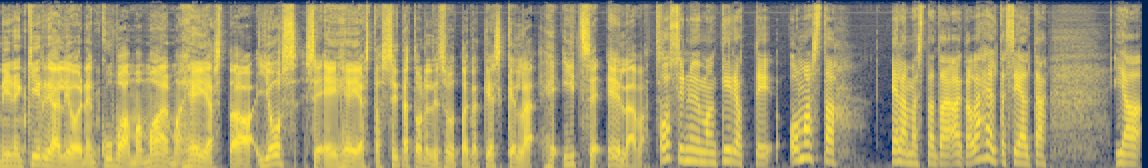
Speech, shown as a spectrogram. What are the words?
niiden kirjailijoiden kuvaama maailma heijastaa, jos se ei heijasta sitä todellisuutta, jonka keskellä he itse elävät. Ossi Nyman kirjoitti omasta elämästään tai aika läheltä sieltä ja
